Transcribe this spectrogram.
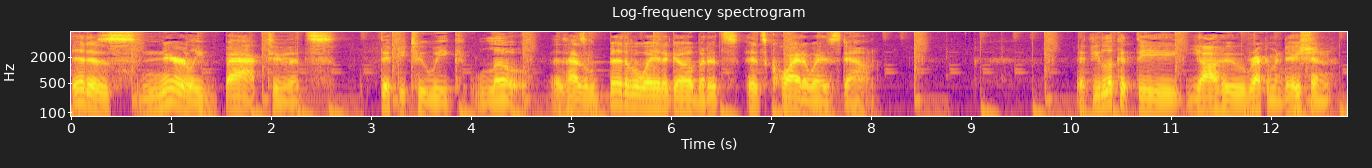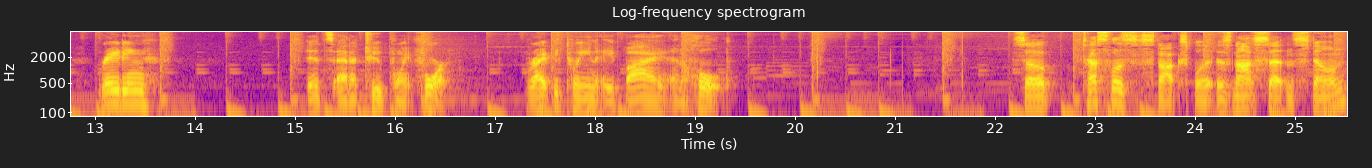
it is nearly back to its 52 week low. It has a bit of a way to go, but it's it's quite a ways down. If you look at the Yahoo recommendation rating, it's at a 2.4, right between a buy and a hold. So, Tesla's stock split is not set in stone.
